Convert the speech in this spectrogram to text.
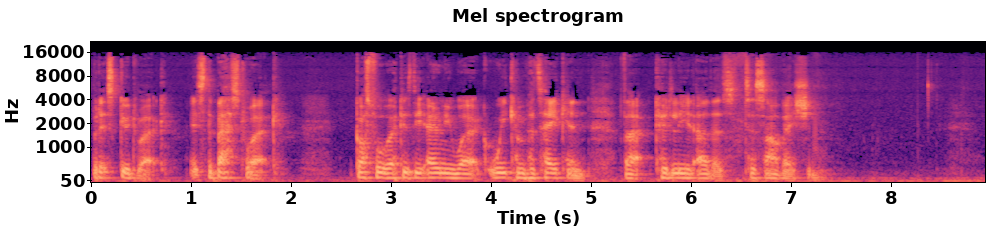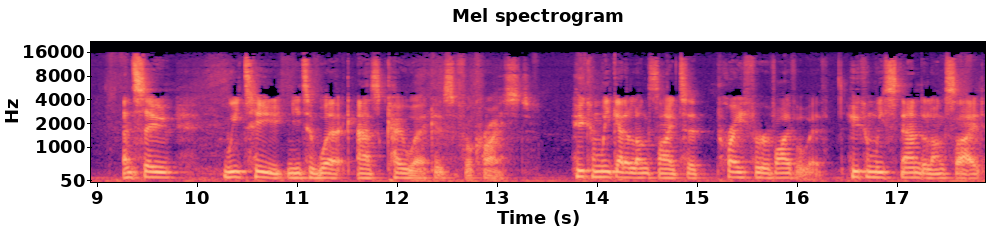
but it's good work. It's the best work. Gospel work is the only work we can partake in that could lead others to salvation. And so we too need to work as co workers for Christ. Who can we get alongside to pray for revival with? Who can we stand alongside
